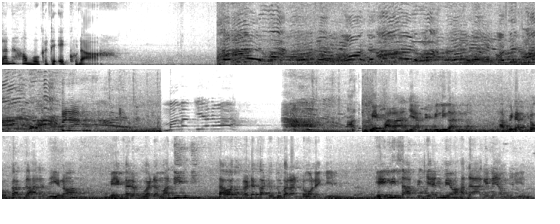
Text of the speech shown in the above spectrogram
ජන හමුවකට එක් වුණා. මේ පරාජය අපි පිළිගන්නවා. අපිට ටොක්ක්ක් ගහලා තියෙනවා මේ කරපු වැඩ මදි තවත් වැඩ කටයුතු කරන්න ඕන කියලා. ඒ නිසා අපි කියන්නේ මේව හදාගෙන යමු කියලා.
